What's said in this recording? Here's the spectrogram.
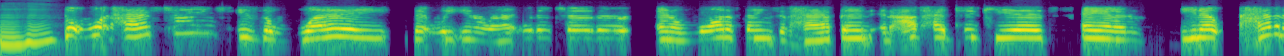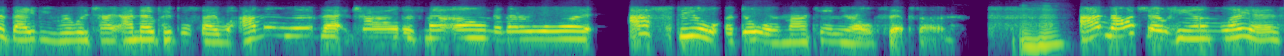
Mm-hmm. But what has changed is the way that we interact with each other, and a lot of things have happened. And I've had two kids, and you know, having a baby really changed. I know people say, "Well, I'm gonna love that child as my own, no matter what." I still adore my ten-year-old stepson. Mm-hmm. I nacho him less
